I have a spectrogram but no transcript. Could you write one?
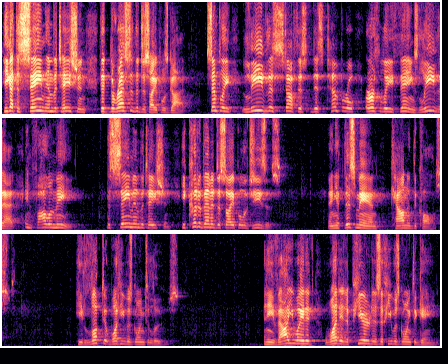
He got the same invitation that the rest of the disciples got. Simply leave this stuff, this, this temporal, earthly things, leave that and follow me. The same invitation. He could have been a disciple of Jesus. And yet this man counted the cost. He looked at what he was going to lose. And he evaluated what it appeared as if he was going to gain.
